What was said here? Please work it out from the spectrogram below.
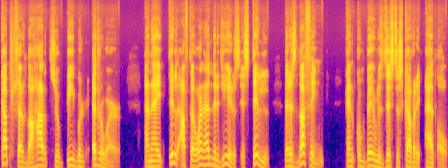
captured the hearts of people everywhere. And I still, after 100 years, still there is nothing can compare with this discovery at all.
